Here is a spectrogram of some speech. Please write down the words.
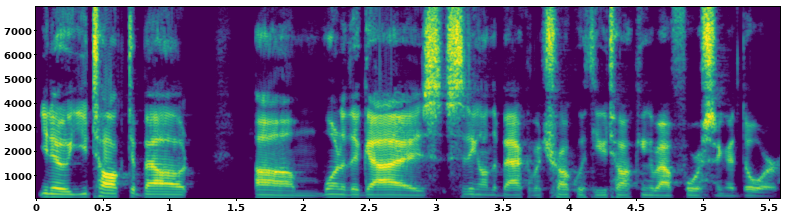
you know, you talked about um, one of the guys sitting on the back of a truck with you talking about forcing a door.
